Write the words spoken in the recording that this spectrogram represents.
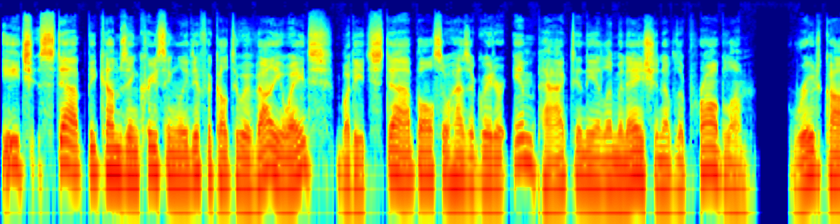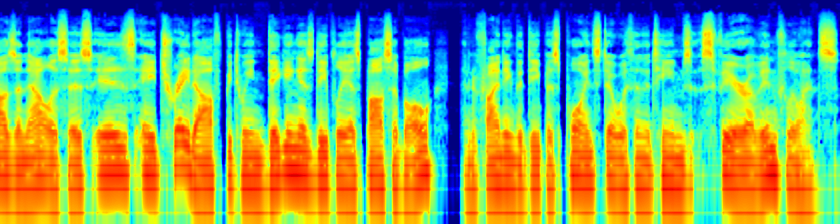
Each step becomes increasingly difficult to evaluate, but each step also has a greater impact in the elimination of the problem. Root cause analysis is a trade off between digging as deeply as possible and finding the deepest point still within the team's sphere of influence.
